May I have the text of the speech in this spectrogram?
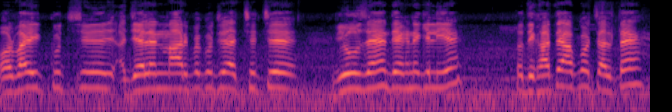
और भाई, कुछ जेलन मार्ग पे कुछ अच्छे अच्छे व्यूज़ हैं देखने के लिए। तो दिखाते हैं आपको, चलते हैं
